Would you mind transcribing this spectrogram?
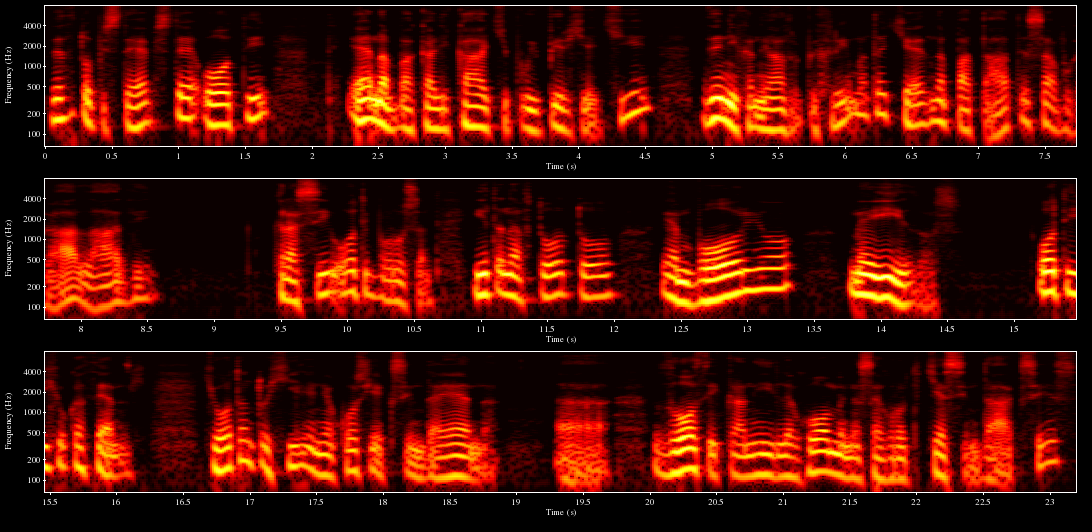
Δεν θα το πιστέψετε ότι ένα μπακαλικάκι που υπήρχε εκεί δεν είχαν οι άνθρωποι χρήματα και έδιναν πατάτες, αυγά, λάδι, κρασί, ό,τι μπορούσαν. Ήταν αυτό το εμπόριο με είδος, ό,τι είχε ο καθένας. Και όταν το 1961 δόθηκαν οι λεγόμενες αγροτικές συντάξεις,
